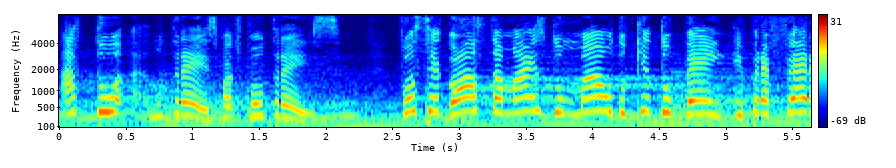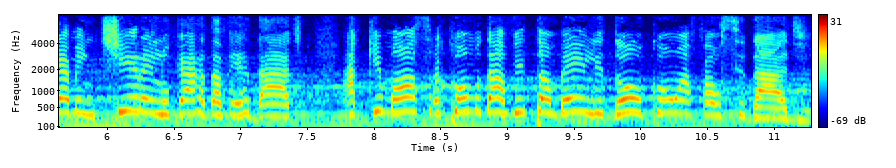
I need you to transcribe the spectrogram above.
A tua, no três, pode pôr o três. Você gosta mais do mal do que do bem e prefere a mentira em lugar da verdade. Aqui mostra como Davi também lidou com a falsidade.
